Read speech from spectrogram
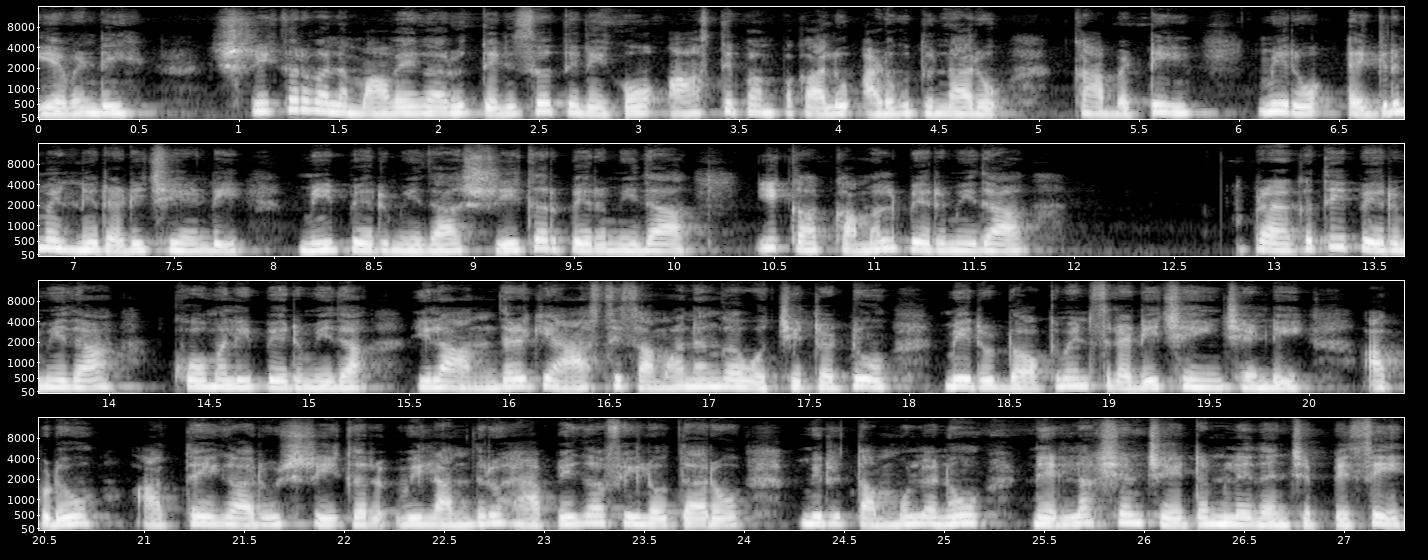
ఏవండి శ్రీకర్ వాళ్ళ మావయ్య గారు తెలుసో తెలియకో ఆస్తి పంపకాలు అడుగుతున్నారు. కాబట్టి మీరు అగ్రిమెంట్ని రెడీ చేయండి. మీ పేరు మీద శ్రీకర్ పేరు మీద ఇక కమల్ పేరు మీద ప్రగతి పేరు మీద కోమలి పేరు మీద ఇలా అందరికీ ఆస్తి సమానంగా వచ్చేటట్టు మీరు డాక్యుమెంట్స్ రెడీ చేయించండి. అప్పుడు అత్తయ్య గారు శ్రీకర్ వీళ్ళందరూ హ్యాపీగా ఫీల్ అవుతారు. మీరు తమ్ములను నిర్లక్ష్యం చేయటం లేదని చెప్పేసి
